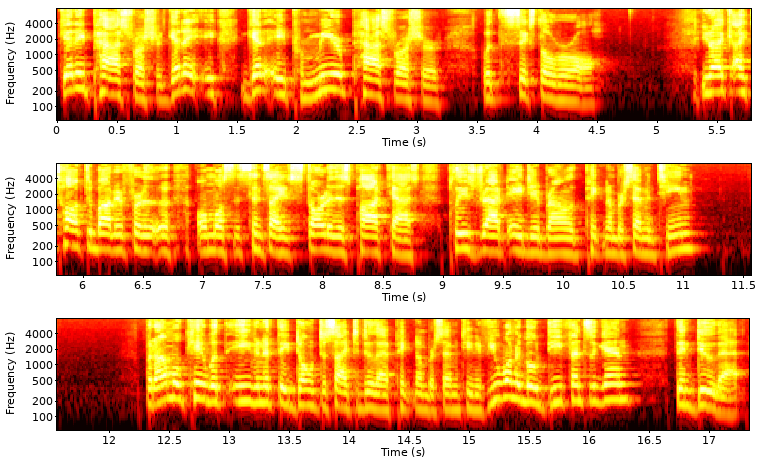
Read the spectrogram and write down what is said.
Get a pass rusher. Get a get a premier pass rusher with sixth overall. You know, I, I talked about it for uh, almost since I started this podcast. Please draft AJ Brown with pick number seventeen. But I'm okay with even if they don't decide to do that pick number 17. If you want to go defense again, then do that.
